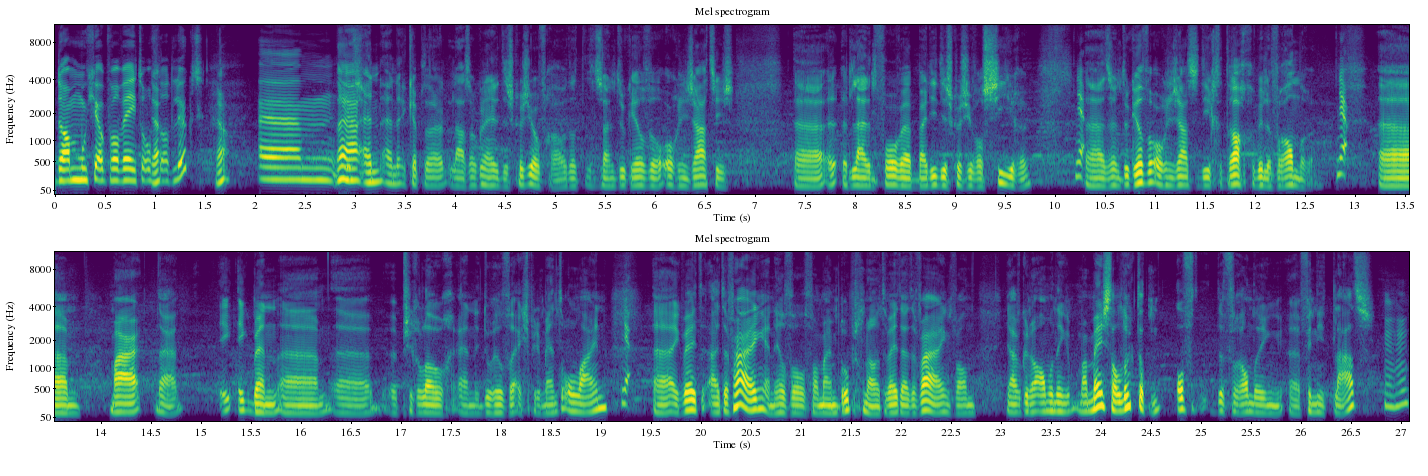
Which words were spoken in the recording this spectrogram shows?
dan moet je ook wel weten of ja. dat lukt. Ja. Um, nou ja, dus... en, en ik heb daar laatst ook een hele discussie over gehad. Dat er zijn natuurlijk heel veel organisaties. Uh, het leidend voorwerp bij die discussie was Sieren. Ja. Uh, er zijn natuurlijk heel veel organisaties die gedrag willen veranderen. Ja. Um, maar nou ja, ik, ik ben uh, uh, psycholoog en ik doe heel veel experimenten online. Ja. Uh, ik weet uit ervaring, en heel veel van mijn beroepsgenoten weten uit ervaring van, ja, we kunnen allemaal dingen, maar meestal lukt dat, of de verandering vindt niet plaats. Mm -hmm.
